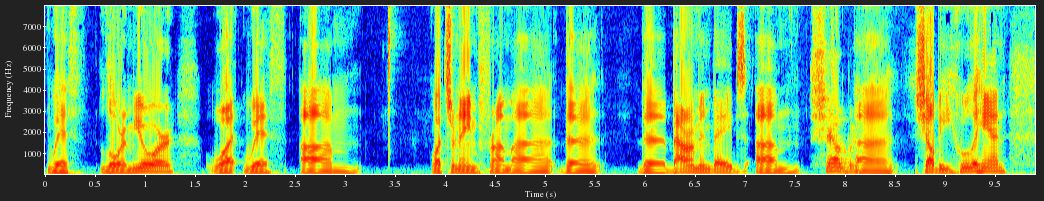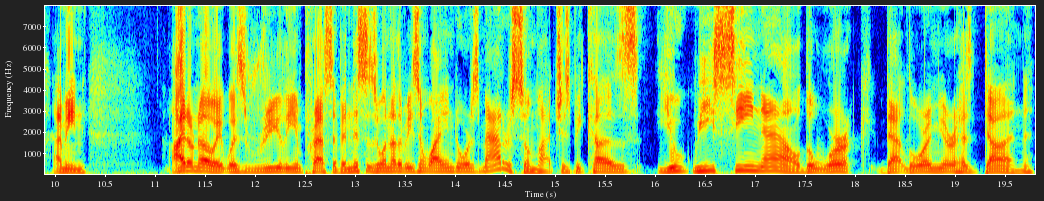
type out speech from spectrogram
with Laura Muir, what with um, what's her name from uh, the the Bowerman Babes, um, Shelby uh, Shelby Houlihan. I mean, I don't know. It was really impressive, and this is one other reason why indoors matters so much is because you we see now the work that Laura Muir has done,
